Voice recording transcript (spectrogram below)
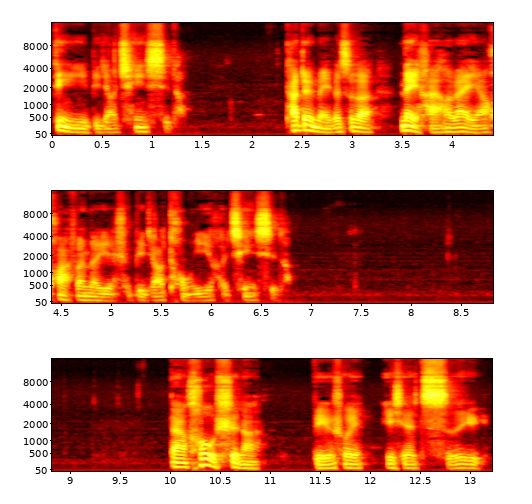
定义比较清晰的。它对每个字的内涵和外延划分的也是比较统一和清晰的，但后世呢，比如说一些词语，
